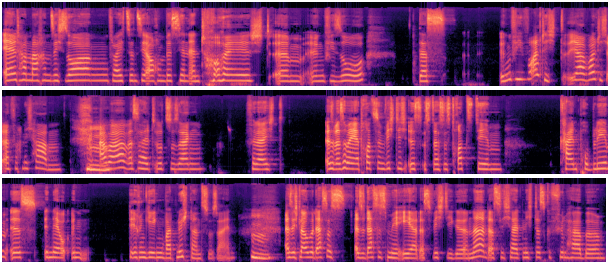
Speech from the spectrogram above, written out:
Eltern machen sich Sorgen, vielleicht sind sie auch ein bisschen enttäuscht, ähm, irgendwie so, das irgendwie wollte ich, ja, wollte ich einfach nicht haben. Hm. Aber was halt sozusagen vielleicht, also was aber ja trotzdem wichtig ist, ist, dass es trotzdem kein Problem ist, in der, in deren Gegenwart nüchtern zu sein. Hm. Also ich glaube, das ist, also das ist mir eher das Wichtige, ne, dass ich halt nicht das Gefühl habe,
